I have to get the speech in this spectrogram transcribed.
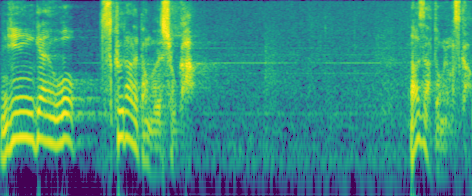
人間を作られたのでしょうか？なぜだと思いますか？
